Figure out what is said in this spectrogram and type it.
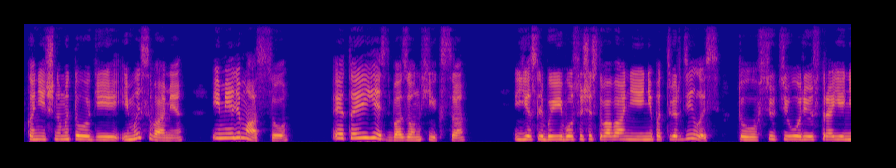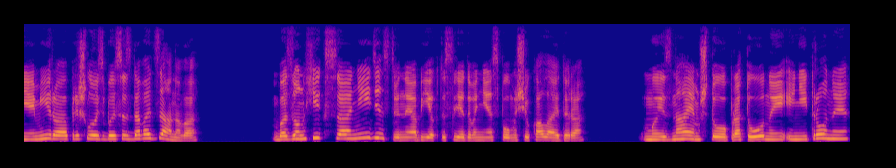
в конечном итоге и мы с вами, имели массу. Это и есть бозон Хиггса. Если бы его существование не подтвердилось, то всю теорию строения мира пришлось бы создавать заново. Бозон Хиггса не единственный объект исследования с помощью коллайдера. Мы знаем, что протоны и нейтроны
